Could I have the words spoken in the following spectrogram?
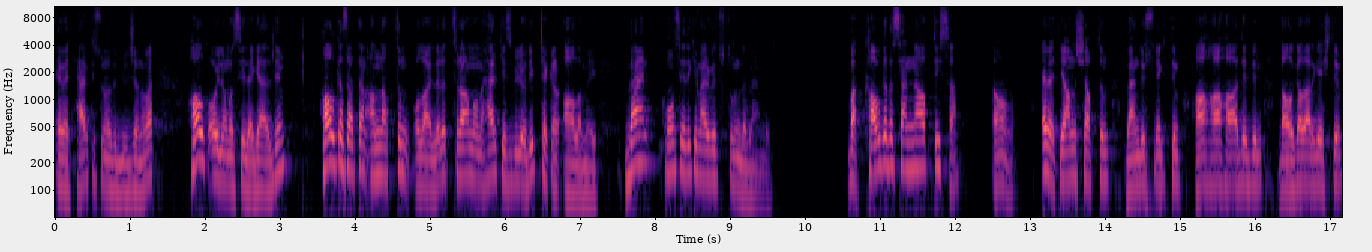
Evet herkesin orada bir canı var. Halk oylamasıyla geldim. Halka zaten anlattım olayları. Travmamı herkes biliyor deyip tekrar ağlamayı. Ben konseydeki Merve tutumunu da beğenmedim. Bak kavgada sen ne yaptıysan tamam mı? Evet yanlış yaptım. Ben de üstüne gittim. Ha ha ha dedim. Dalgalar geçtim.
